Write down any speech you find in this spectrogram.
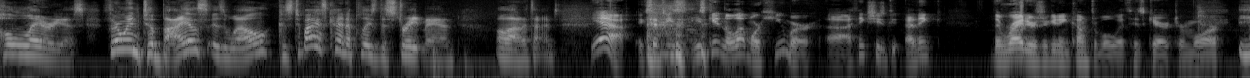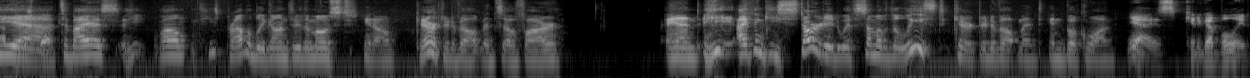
hilarious. Throw in Tobias as well, because Tobias kind of plays the straight man a lot of times. Yeah, except he's he's getting a lot more humor. Uh, I think she's I think the writers are getting comfortable with his character more. Yeah. Tobias. He, well, he's probably gone through the most, you know, character development so far. And he, I think he started with some of the least character development in book one. yeah, his kid who got bullied.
